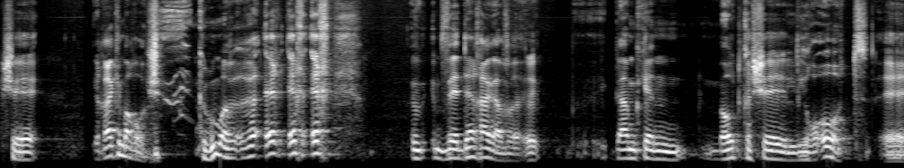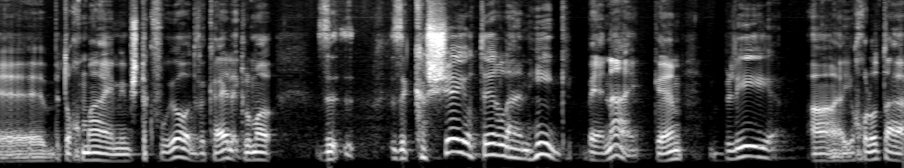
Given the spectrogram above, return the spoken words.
כש... רק עם הראש. כלומר, איך, איך, איך, ודרך אגב, גם כן מאוד קשה לראות אה, בתוך מים עם השתקפויות וכאלה, כלומר, זה, זה קשה יותר להנהיג בעיניי, כן? בלי היכולות ה...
